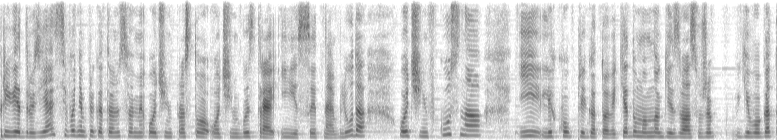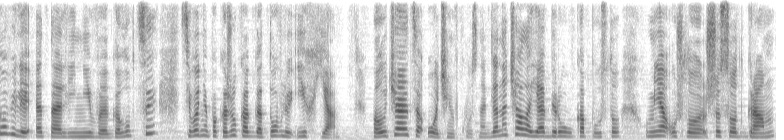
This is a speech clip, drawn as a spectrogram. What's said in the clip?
Привет, друзья! Сегодня приготовим с вами очень простое, очень быстрое и сытное блюдо. Очень вкусно и легко приготовить. Я думаю, многие из вас уже его готовили. Это ленивые голубцы. Сегодня покажу, как готовлю их я. Получается очень вкусно. Для начала я беру капусту. У меня ушло 600 грамм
